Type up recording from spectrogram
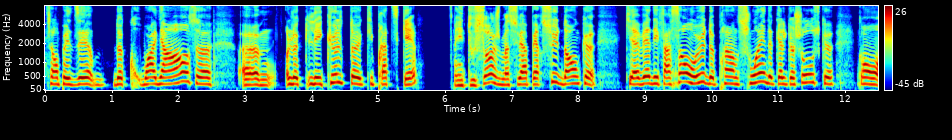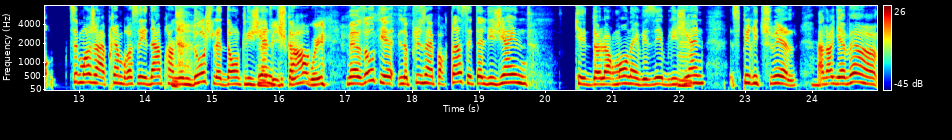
si on peut dire, de croyances, les cultes qu'ils pratiquaient. Et tout ça, je me suis aperçue donc qu'il y avait des façons, eux, de prendre soin de quelque chose que qu'on. Tu sais, moi, j'ai appris à me brosser les dents, à prendre une douche, donc l'hygiène du corps. Oui. Mais eux autres, le plus important, c'était l'hygiène qui est de leur monde invisible, l'hygiène mm. spirituelle. Mm. Alors, il y avait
